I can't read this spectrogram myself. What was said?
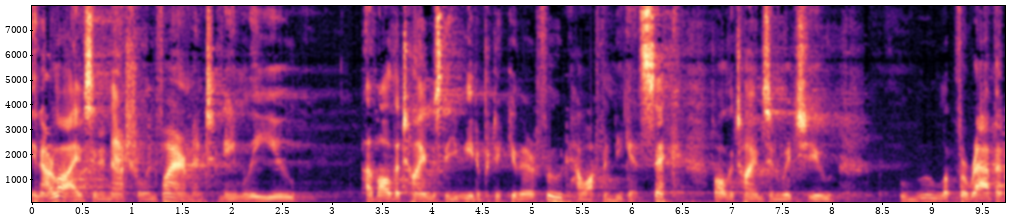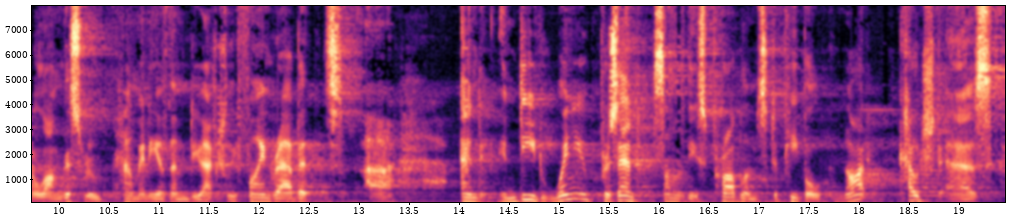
in our lives in a natural environment. Namely, you, of all the times that you eat a particular food, how often do you get sick? Of all the times in which you look for rabbit along this route, how many of them do you actually find rabbits? Uh, and indeed, when you present some of these problems to people not couched as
